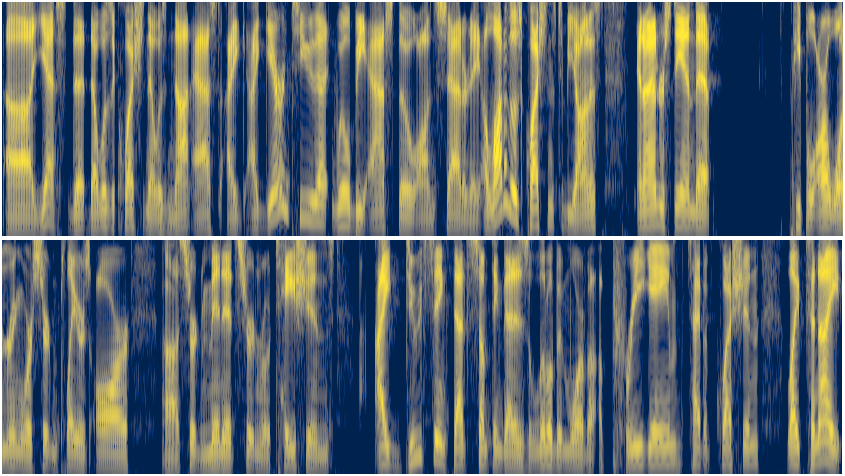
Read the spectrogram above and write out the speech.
Uh, yes, that that was a question that was not asked. I, I guarantee you that will be asked though on Saturday. A lot of those questions, to be honest, and I understand that people are wondering where certain players are, uh, certain minutes, certain rotations. I do think that's something that is a little bit more of a, a pregame type of question. Like tonight,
